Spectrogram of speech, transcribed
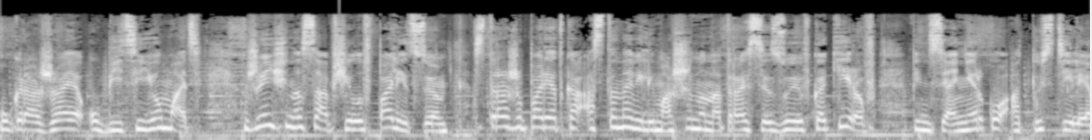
угрожая убить ее мать. Женщина сообщила в полицию. Стражи порядка остановили машину на трассе Зуевка-Киров. Пенсионерку отпустили.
